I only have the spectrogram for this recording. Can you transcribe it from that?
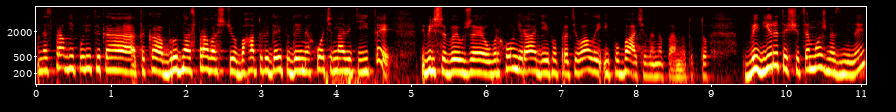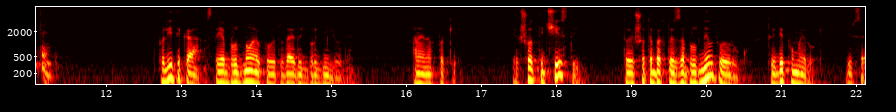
Ну, насправді політика така брудна справа, що багато людей туди не хоче навіть і йти. Тим більше ви вже у Верховній Раді попрацювали і побачили, напевно. Тобто, ви вірите, що це можна змінити? Політика стає брудною, коли туди йдуть брудні люди, а не навпаки. Якщо ти чистий, то якщо тебе хтось забруднив твою руку, то йди помий руки. І все.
